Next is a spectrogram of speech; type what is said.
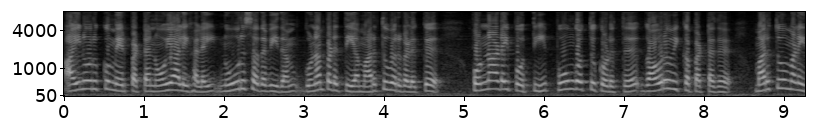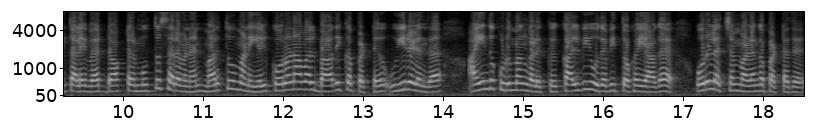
ஐநூறுக்கும் மேற்பட்ட நோயாளிகளை நூறு சதவீதம் குணப்படுத்திய மருத்துவர்களுக்கு பொன்னாடை போர்த்தி பூங்கொத்து கொடுத்து கௌரவிக்கப்பட்டது. மருத்துவமனை தலைவர் டாக்டர் முத்து சரவணன் மருத்துவமனையில் கொரோனாவால் பாதிக்கப்பட்டு உயிரிழந்த ஐந்து குடும்பங்களுக்கு கல்வி உதவித் தொகையாக ஒரு லட்சம் வழங்கப்பட்டது.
